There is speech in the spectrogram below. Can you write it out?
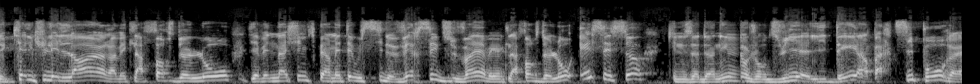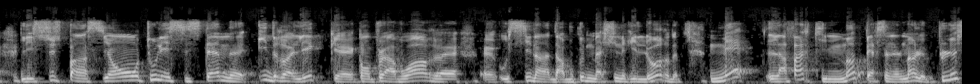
de calculer l'heure avec la force de l'eau. Il y avait une machine qui permettait aussi de verser du vin avec la force de l'eau. Et c'est ça qui nous a donné aujourd'hui euh, l'idée en partie pour euh, les suspensions, tous les systèmes hydrauliques euh, qu'on peut avoir aussi dans, dans beaucoup de machineries lourdes. Mais l'affaire qui m'a personnellement le plus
